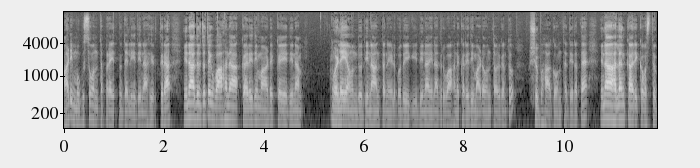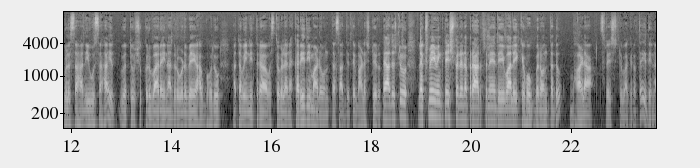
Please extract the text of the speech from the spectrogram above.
ಮಾಡಿ ಮುಗಿಸುವಂಥ ಪ್ರಯತ್ನದಲ್ಲಿ ಈ ದಿನ ಇರ್ತೀರ. ಇನ್ನು ಅದ್ರ ಜೊತೆಗೆ ವಾಹನ ಖರೀದಿ ಮಾಡೋಕ್ಕೆ ಈ ದಿನ ಒಳ್ಳೆಯ ಒಂದು ದಿನ ಅಂತಲೇ ಹೇಳ್ಬೋದು. ಈಗ ಈ ದಿನ ಏನಾದರೂ ವಾಹನ ಖರೀದಿ ಮಾಡುವಂಥವ್ರಿಗಂತೂ ಶುಭ ಆಗುವಂಥದ್ದು ಇರುತ್ತೆ ಇನ್ನು ಅಲಂಕಾರಿಕ ವಸ್ತುಗಳು ಸಹ, ನೀವು ಸಹ ಇವತ್ತು ಶುಕ್ರವಾರ ಏನಾದರೂ ಒಡವೆ ಆಗಬಹುದು ಅಥವಾ ಇನ್ನಿತರ ವಸ್ತುಗಳನ್ನು ಖರೀದಿ ಮಾಡುವಂಥ ಸಾಧ್ಯತೆ ಬಹಳಷ್ಟು ಇರುತ್ತೆ. ಆದಷ್ಟು ಲಕ್ಷ್ಮೀ ವೆಂಕಟೇಶ್ವರನ ಪ್ರಾರ್ಥನೆ ದೇವಾಲಯಕ್ಕೆ ಹೋಗಿ ಬರುವಂಥದ್ದು ಬಹಳ ಶ್ರೇಷ್ಠವಾಗಿರುತ್ತೆ ಈ ದಿನ.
